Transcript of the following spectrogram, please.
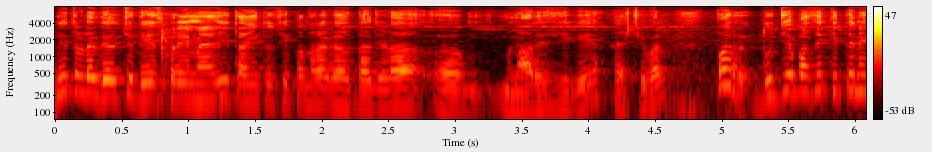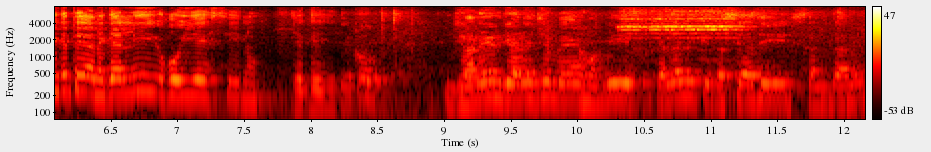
ਨਹੀਂ ਤੁਹਾਡੇ ਦਿਲ 'ਚ ਦੇਸ਼ ਪ੍ਰੇਮ ਹੈ ਜੀ ਤਾਂ ਹੀ ਤੁਸੀਂ 15 ਅਗਸਤ ਦਾ ਜਿਹੜਾ ਮਨਾ ਰਹੇ ਸੀਗੇ ਫੈਸਟੀਵਲ ਪਰ ਦੂਜੇ ਪਾਸੇ ਕਿਤੇ ਨਾ ਕਿਤੇ ਅਣਗਹਿਲੀ ਹੋਈ ਹੈ ਇਸ ਚੀਜ਼ ਨੂੰ ਜੇ ਕਹੀ ਦੇਖੋ ਜਾਣੇ ਜਾਣੇ ਚ ਮੈਂ ਹੁਣ ਵੀ ਪਹਿਲਾਂ ਵੀ ਕੀ ਦੱਸਿਆ ਸੀ ਸੰਗਤਾਂ ਨੂੰ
